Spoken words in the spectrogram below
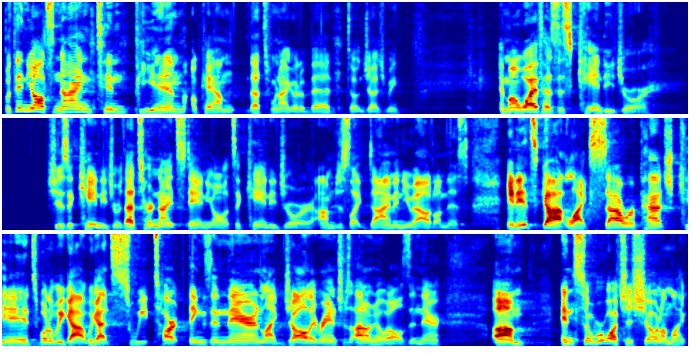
But then y'all, it's 9, 10 p.m. Okay, I'm, that's when I go to bed. Don't judge me. And my wife has this candy drawer. She has a candy drawer. That's her nightstand, y'all. It's a candy drawer. I'm just like diming you out on this. And it's got like Sour Patch Kids. What do we got? We got sweet tart things in there and like Jolly Ranchers. I don't know what else in there. Um, and so we're watching a show and I'm like,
